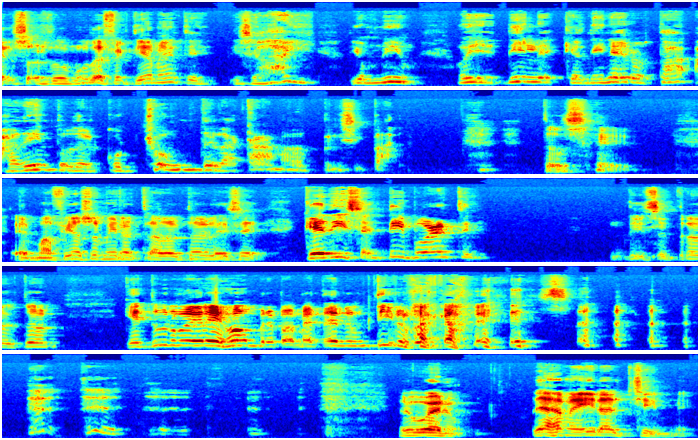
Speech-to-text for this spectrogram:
el sordomudo efectivamente dice, ay, Dios mío, oye, dile que el dinero está adentro del colchón de la cama principal. Entonces, el mafioso mira al traductor y le dice, ¿qué dice el tipo este? Dice el traductor, que tú no eres hombre para meterle un tiro en la cabeza. Pero bueno, déjame ir al chisme,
